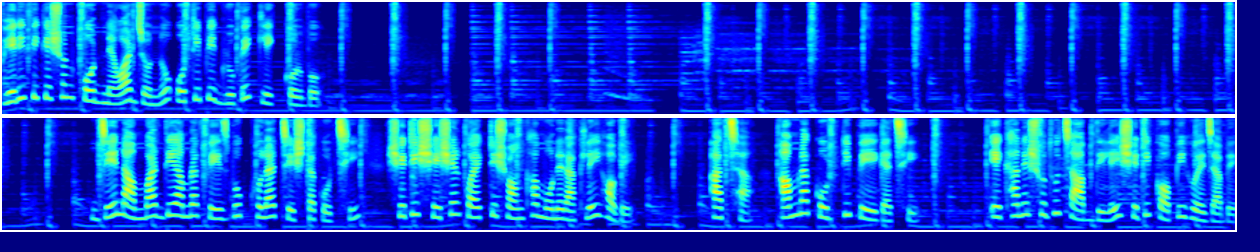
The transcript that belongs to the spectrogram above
ভেরিফিকেশন কোড নেওয়ার জন্য ওটিপি গ্রুপে ক্লিক করব। যে নাম্বার দিয়ে আমরা ফেসবুক খোলার চেষ্টা করছি, সেটি শেষের কয়েকটি সংখ্যা মনে রাখলেই হবে। আচ্ছা আমরা কোডটি পেয়ে গেছি। এখানে শুধু চাপ দিলেই সেটি কপি হয়ে যাবে।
